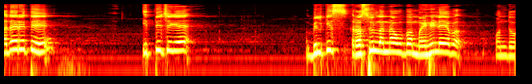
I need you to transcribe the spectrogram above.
ಅದೇ ರೀತಿ ಇತ್ತೀಚೆಗೆ ಬಿಲ್ಕಿಸ್ ರಸೂಲ್ ಅನ್ನೋ ಒಬ್ಬ ಮಹಿಳೆಯ ಒಂದು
